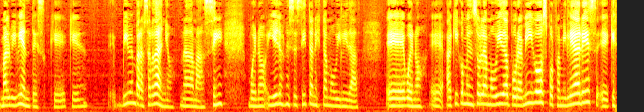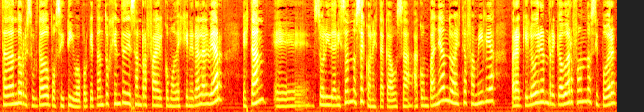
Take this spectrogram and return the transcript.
malvivientes que, que viven para hacer daño, nada más, ¿sí? Bueno, y ellos necesitan esta movilidad. Eh, bueno, eh, aquí comenzó la movida por amigos, por familiares, eh, que está dando resultado positivo, porque tanto gente de San Rafael como de General Alvear están solidarizándose con esta causa, acompañando a esta familia para que logren recaudar fondos y poder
